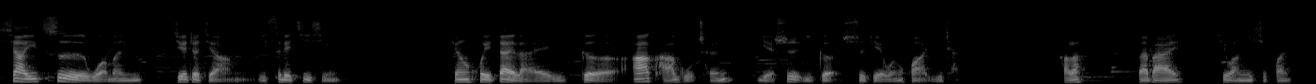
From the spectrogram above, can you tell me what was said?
下一次我们接着讲以色列纪行。将会带来一个阿卡古城，也是一个世界文化遗产。好了，拜拜，希望你喜欢。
